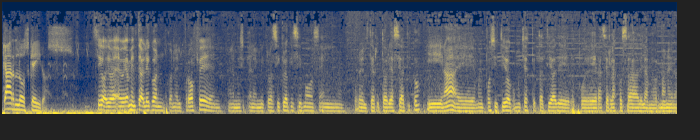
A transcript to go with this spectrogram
Carlos Queiros. Sí, ob- obviamente hablé con, con el profe en, en el, en el microciclo que hicimos en- por el territorio asiático y nada, eh, muy positivo, con mucha expectativa de, de poder hacer las cosas de la mejor manera.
